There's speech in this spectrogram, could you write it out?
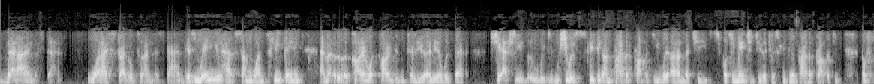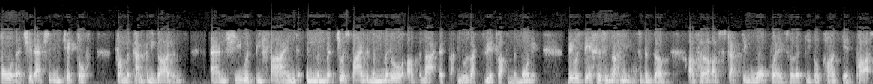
That I understand. What I struggle to understand is when you have someone sleeping, and uh, Corin, what Karen didn't tell you earlier was that she actually she was sleeping on private property um, that she because she mentioned to you that she was sleeping on private property. Before that, she had actually been kicked off from the company gardens, and she would be fined in the she was fined in the middle of the night. I think it was like three o'clock in the morning. There was definitely not an incident of of her obstructing walkways so that people can't get past.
